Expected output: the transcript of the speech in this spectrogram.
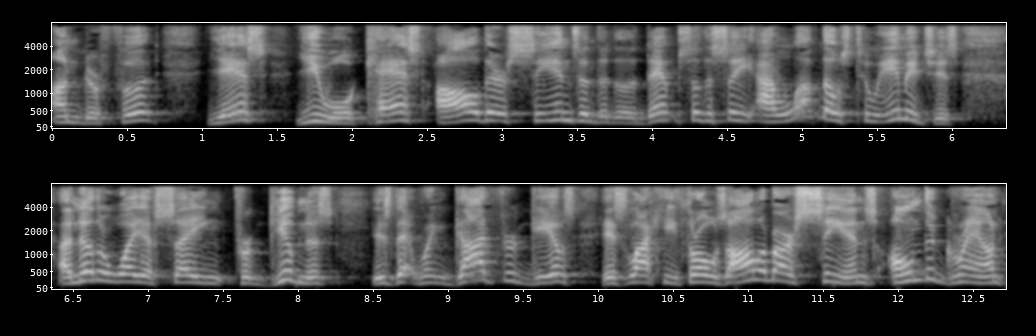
underfoot. Yes, you will cast all their sins into the depths of the sea. I love those two images. Another way of saying forgiveness is that when God forgives, it's like He throws all of our sins on the ground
